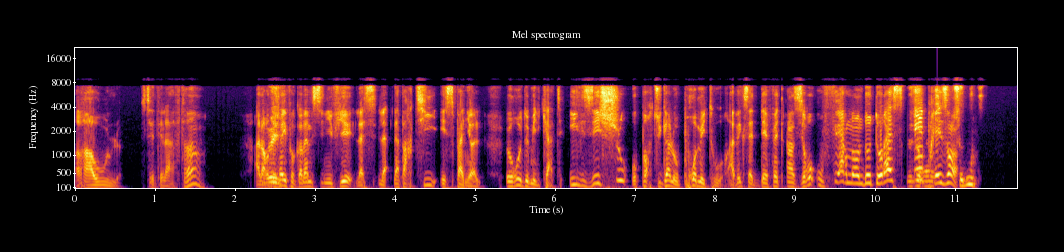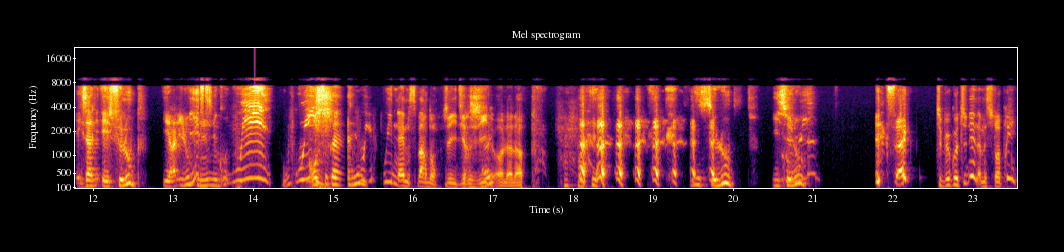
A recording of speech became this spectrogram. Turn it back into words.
Raoul, c'était la fin. Alors déjà, il faut quand même signifier la, partie espagnole. Euro 2004, ils échouent au Portugal au premier tour avec cette défaite 1-0 où Fernando Torres est présent. Exact. Et se loupe. Il, loupe Oui, oui, oui, oui, Nems, pardon. J'allais dire Gilles. Oh là là. il se loupe. Il se loupe. Exact. Tu peux continuer, mais je t'en prie.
